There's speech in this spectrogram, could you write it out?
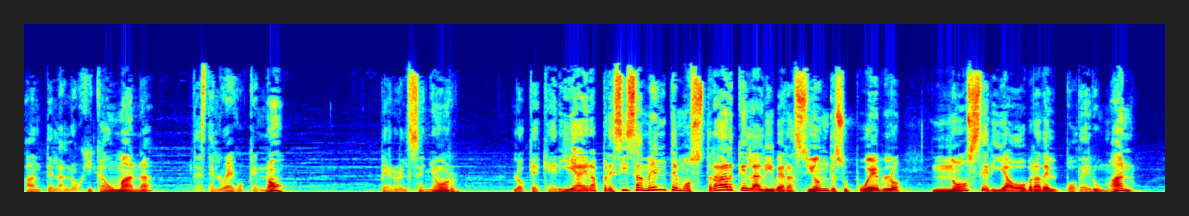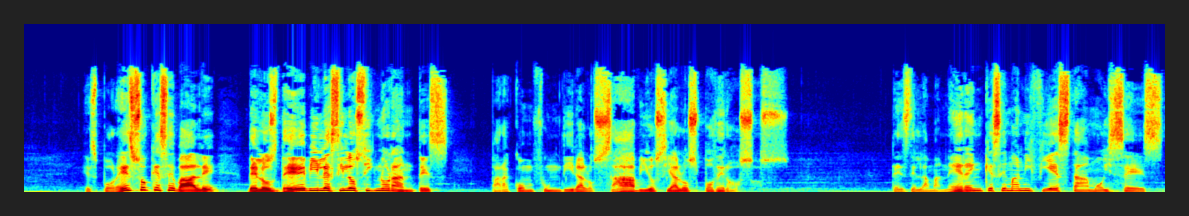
Ante la lógica humana, desde luego que no. Pero el Señor lo que quería era precisamente mostrar que la liberación de su pueblo no sería obra del poder humano. Es por eso que se vale de los débiles y los ignorantes para confundir a los sabios y a los poderosos. Desde la manera en que se manifiesta a Moisés,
